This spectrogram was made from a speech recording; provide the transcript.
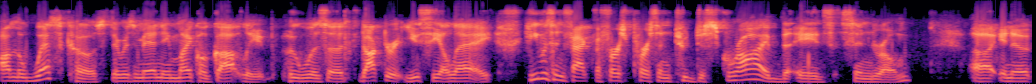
on the West Coast, there was a man named Michael Gottlieb who was a doctor at UCLA. He was, in fact, the first person to describe the AIDS syndrome uh, in a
